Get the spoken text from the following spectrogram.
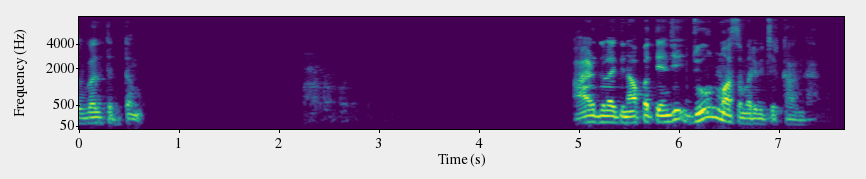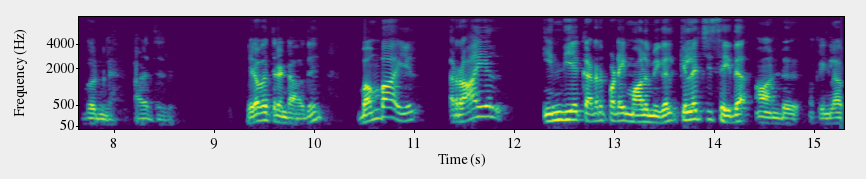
விவல் திட்டம். ஆயிரத்தி தொள்ளாயிரத்தி நாற்பத்தி அஞ்சு ஜூன் மாசம் அறிவிச்சிருக்காங்க. குட்ங்க அடுத்தது. இருபத்தி ரெண்டாவது பம்பாயில் ராயல் இந்திய கடற்படை மாலுமிகள் கிளர்ச்சி செய்த ஆண்டு. ஓகேங்களா?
